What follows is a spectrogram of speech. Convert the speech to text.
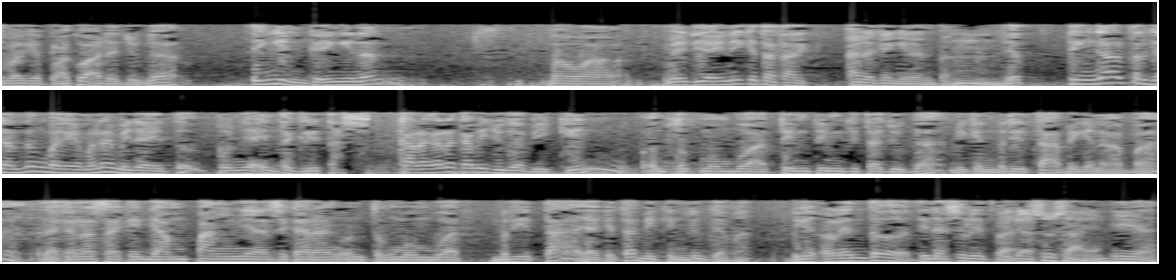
sebagai pelaku ada juga ingin keinginan bahwa media ini kita tarik. Ada keinginan pak. Ya tinggal tergantung bagaimana media itu punya integritas. Kadang-kadang kami juga bikin untuk membuat tim-tim kita juga bikin berita bikin apa. Nah karena saking gampangnya sekarang untuk membuat berita ya kita bikin juga pak. Bikin online itu tidak sulit pak. Tidak susah ya? iya.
